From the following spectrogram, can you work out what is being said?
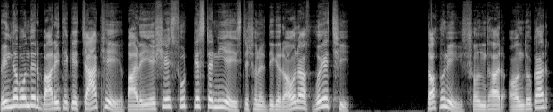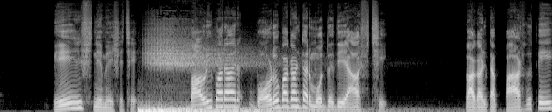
বৃন্দাবনদের বাড়ি থেকে চা খেয়ে বাড়ি এসে সুটকেসটা নিয়ে স্টেশনের দিকে রওনা হয়েছি। তখনই সন্ধ্যার অন্ধকার বেশ নেমে এসেছে। বাউড়িপাড়ার বড় বাগানটার মধ্যে দিয়ে আসছি। বাগানটা পার হতে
